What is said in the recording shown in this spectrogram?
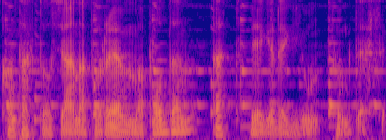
Kontakta oss gärna på rövmapodden vgregion.se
